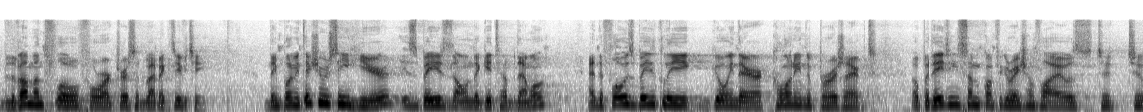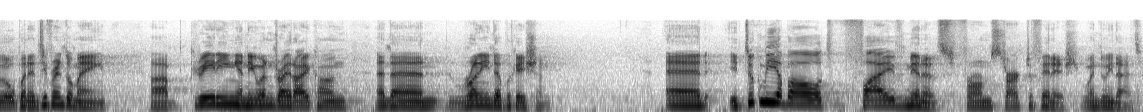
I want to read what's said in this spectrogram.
the development flow for our trusted web activity. The implementation we're seeing here is based on the GitHub demo And the flow is basically going there, cloning the project, updating some configuration files to, to open a different domain, uh, creating a new Android icon, and then running the application. And it took me about five minutes from start to finish when doing that.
